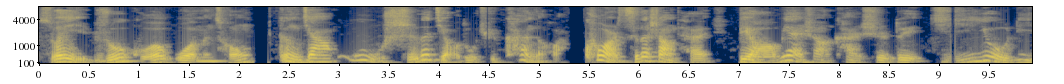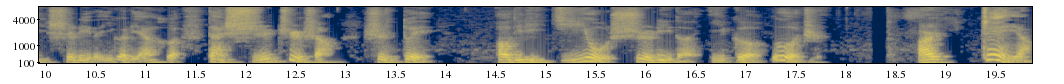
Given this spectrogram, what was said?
所以，如果我们从更加务实的角度去看的话，库尔茨的上台，表面上看是对极右力势力的一个联合，但实质上是对奥地利极右势力的一个遏制，而这样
